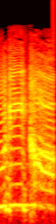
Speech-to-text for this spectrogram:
booty call.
